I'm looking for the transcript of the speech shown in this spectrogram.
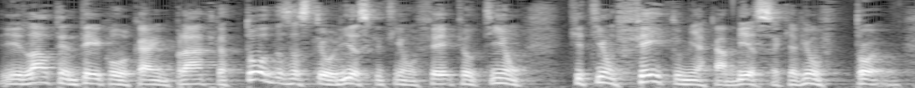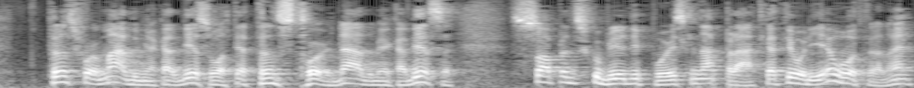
e lá eu tentei colocar em prática todas as teorias que, tinham feito, que, eu tinham, que tinham feito minha cabeça, que haviam transformado minha cabeça, ou até transtornado minha cabeça, só para descobrir depois que na prática a teoria é outra, né?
